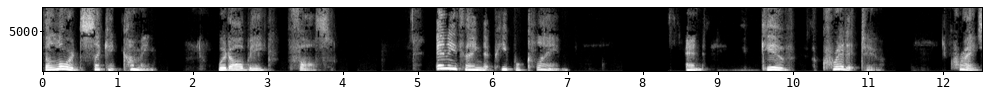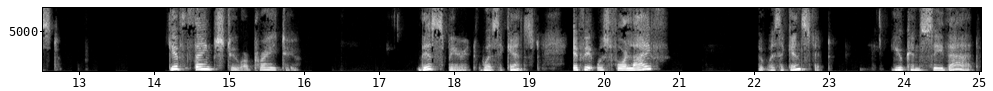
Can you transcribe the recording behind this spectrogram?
the Lord's second coming would all be false. Anything that people claim and give credit to Christ, give thanks to or pray to, this spirit was against. If it was for life, it was against it. You can see that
